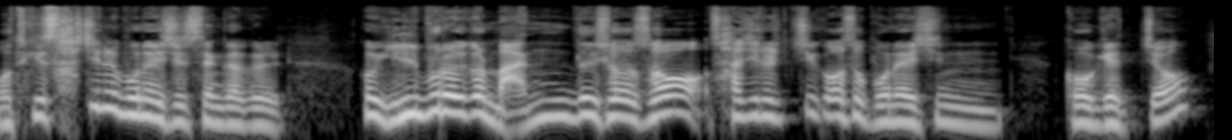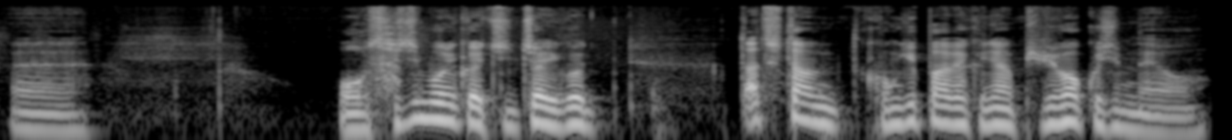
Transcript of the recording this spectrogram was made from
어떻게 사진을 보내실 생각을 그럼 일부러 이걸 만드셔서 사진을 찍어서 보내신 거겠죠? 예. 어, 사진 보니까 진짜 이거 따뜻한 공깃밥에 그냥 비벼 먹고 싶네요.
